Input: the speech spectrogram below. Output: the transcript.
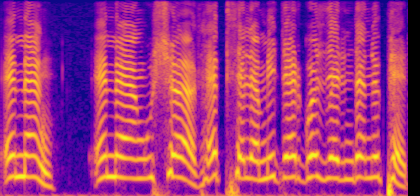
Emen, emen uşağı hep selam eder, gözlerinden öper.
